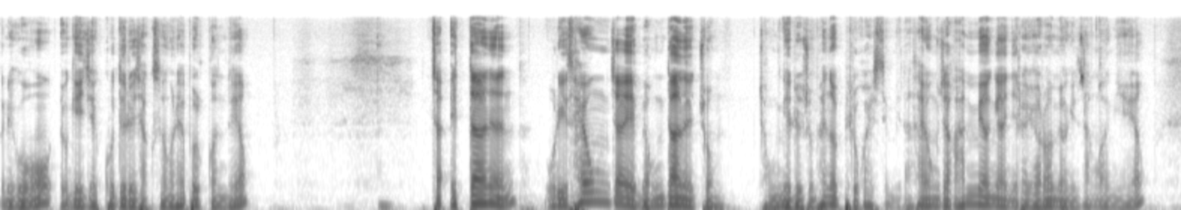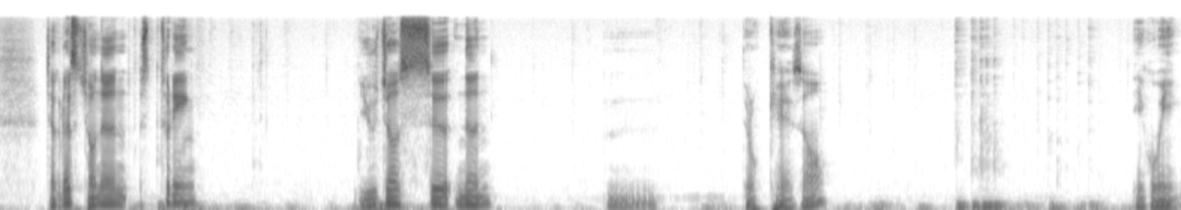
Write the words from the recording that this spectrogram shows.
그리고 여기 이제 코드를 작성을 해볼 건데요. 자, 일단은 우리 사용자의 명단을 좀 정리를 좀 해놓을 필요가 있습니다. 사용자가 한 명이 아니라 여러 명인 상황이에요. 자, 그래서 저는 string users는 음, 이렇게 해서 이고잉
